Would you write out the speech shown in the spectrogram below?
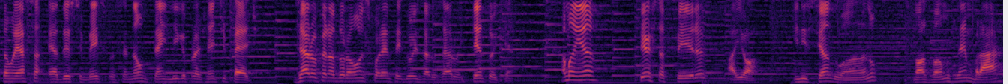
então essa é a desse mês. Se você não tem, liga para a gente e pede. 0 Operadora 11 4200 8080. Amanhã, terça-feira, aí ó, iniciando o ano, nós vamos lembrar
